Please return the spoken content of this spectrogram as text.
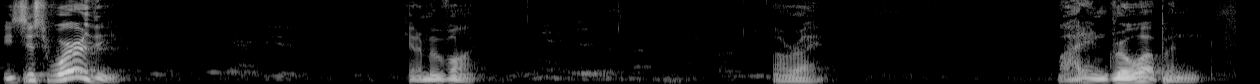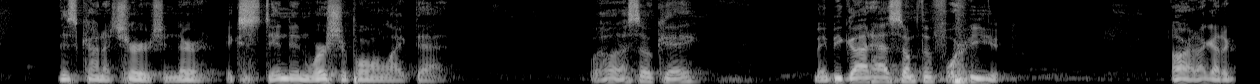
He's just worthy. Can I move on? All right. Well, I didn't grow up in this kind of church and they're extending worship on like that. Well, that's okay. Maybe God has something for you. All right, I gotta,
